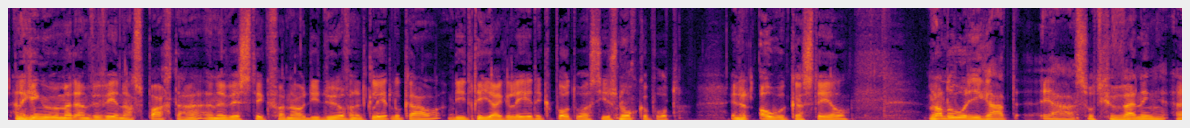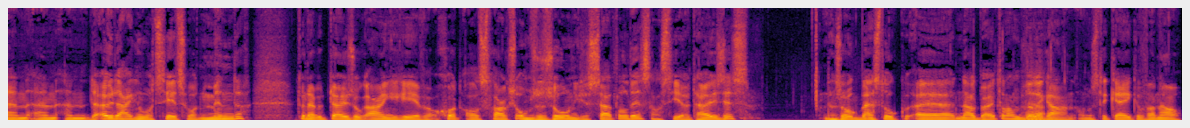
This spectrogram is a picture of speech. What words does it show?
En dan gingen we met MVV naar Sparta. En dan wist ik van, nou, die deur van het kleedlokaal... die drie jaar geleden kapot was, die is nog kapot. In het oude kasteel. Met andere woorden, je gaat ja, een soort gewenning en, en, en de uitdaging wordt steeds wat minder. Toen heb ik thuis ook aangegeven, god, als straks onze zoon gesetteld is, als hij uit huis is, dan zou ik best ook uh, naar het buitenland willen gaan. Om eens te kijken van nou,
